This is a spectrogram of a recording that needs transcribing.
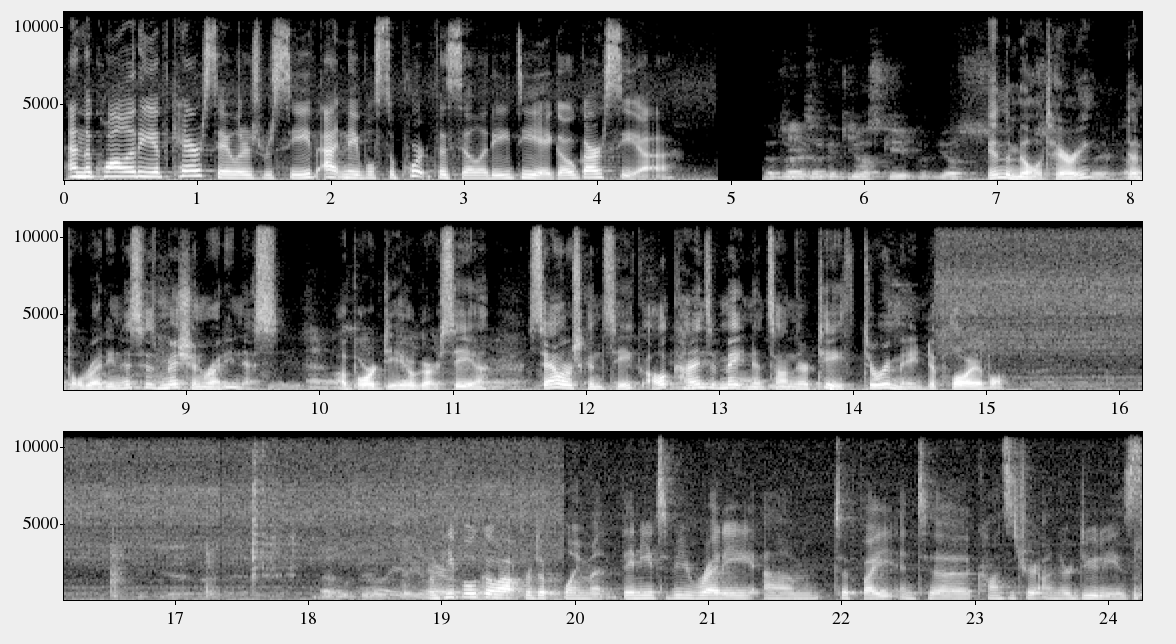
and the quality of care sailors receive at Naval Support Facility Diego Garcia. In the military, dental readiness is mission readiness. Aboard Diego Garcia, sailors can seek all kinds of maintenance on their teeth to remain deployable. When people go out for deployment, they need to be ready um, to fight and to concentrate on their duties.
